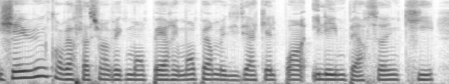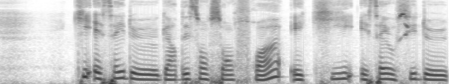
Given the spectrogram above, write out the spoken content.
j'ai eu une conversation avec mon père et mon père me disait à quel point il est une personne qui, qui essaye de garder son sang-froid et qui essaye aussi de...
